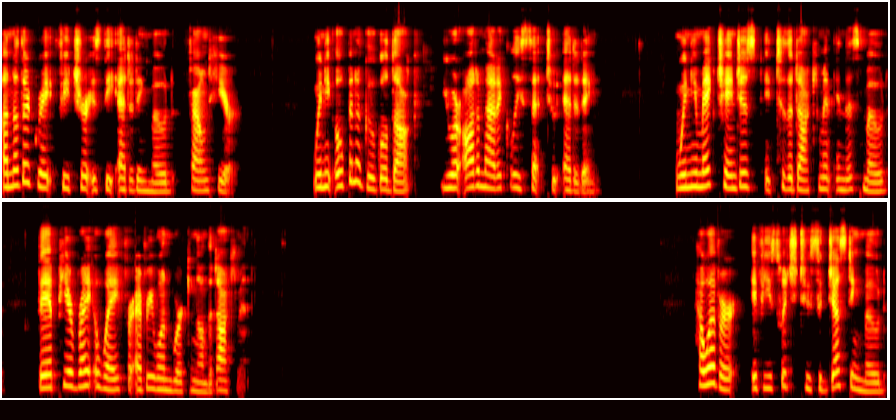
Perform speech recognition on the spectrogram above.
Another great feature is the editing mode found here. When you open a Google Doc, you are automatically set to editing. When you make changes to the document in this mode, they appear right away for everyone working on the document. However, if you switch to suggesting mode,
